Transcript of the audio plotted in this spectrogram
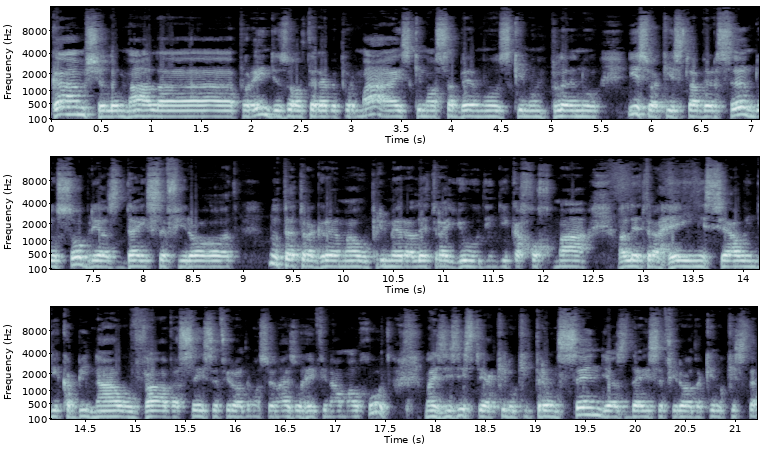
Gam Shelemala, porém, diz o Alter por mais que nós sabemos que num plano, isso aqui está versando sobre as dez sefirot, no tetragrama, a primeira letra Yud indica Chokhmah, a letra Rei inicial indica Binah, o Vav, seis sefirot emocionais, o Rei final Malchut. Mas existe aquilo que transcende as dez sefirot, aquilo que está.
